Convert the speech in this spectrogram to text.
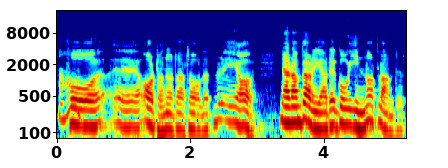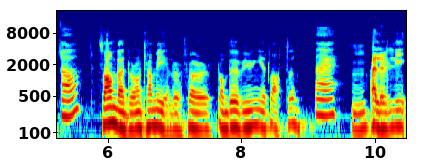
Jaha. på eh, 1800-talet. Ja, när de började gå inåt landet Ja, så använde de kameler för de behöver ju inget vatten. nej. Mm. Eller li,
